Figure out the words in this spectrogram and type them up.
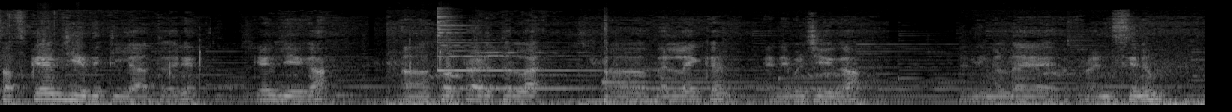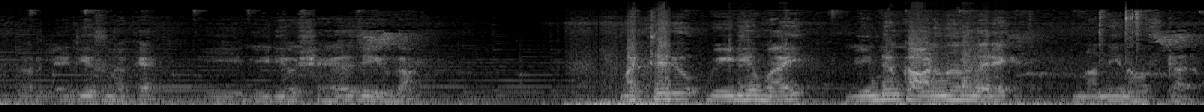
സബ്സ്ക്രൈബ് ചെയ്തിട്ടില്ലാത്തവർ സബ്സ്ക്രൈബ് ചെയ്യുക. തൊട്ടടുത്തുള്ള ബെല്ലൈക്കൺ എനേബിൾ ചെയ്യുക. നിങ്ങളുടെ ഫ്രണ്ട്സിനും റിലേറ്റീവ്സിനൊക്കെ ഈ വീഡിയോ ഷെയർ ചെയ്യുക. മറ്റൊരു വീഡിയോയുമായി വീണ്ടും കാണുന്നത് വരെ നന്ദി നമസ്കാരം.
